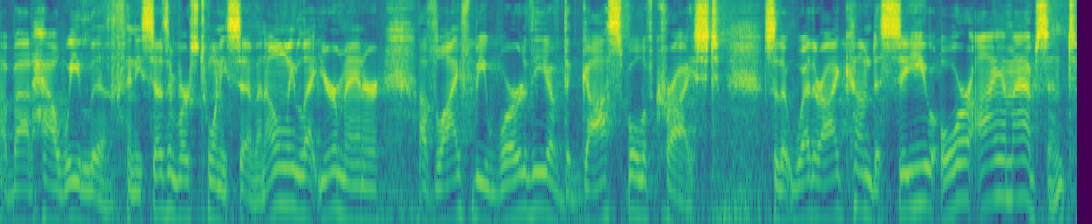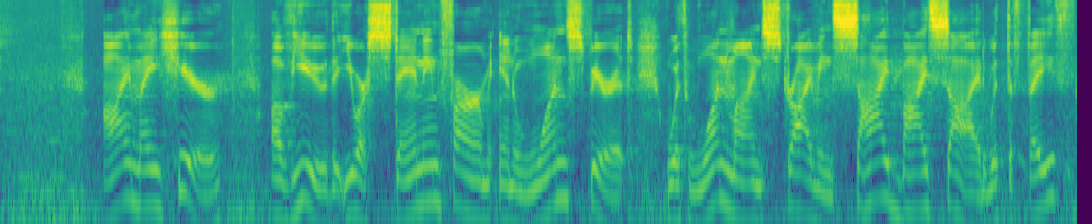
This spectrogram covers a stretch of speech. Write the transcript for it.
about how we live. And he says in verse 27 Only let your manner of life be worthy of the gospel of Christ, so that whether I come to see you or I am absent, I may hear of you that you are standing firm in one spirit, with one mind, striving side by side with the faith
